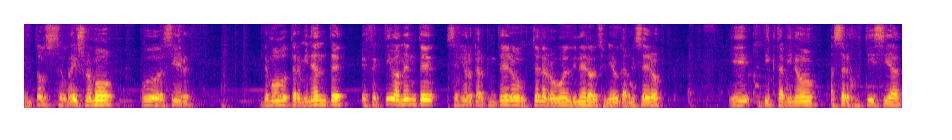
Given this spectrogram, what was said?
Entonces el rey Shlomo pudo decir de modo terminante, efectivamente, señor carpintero, usted le robó el dinero al señor carnicero y dictaminó hacer justicia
